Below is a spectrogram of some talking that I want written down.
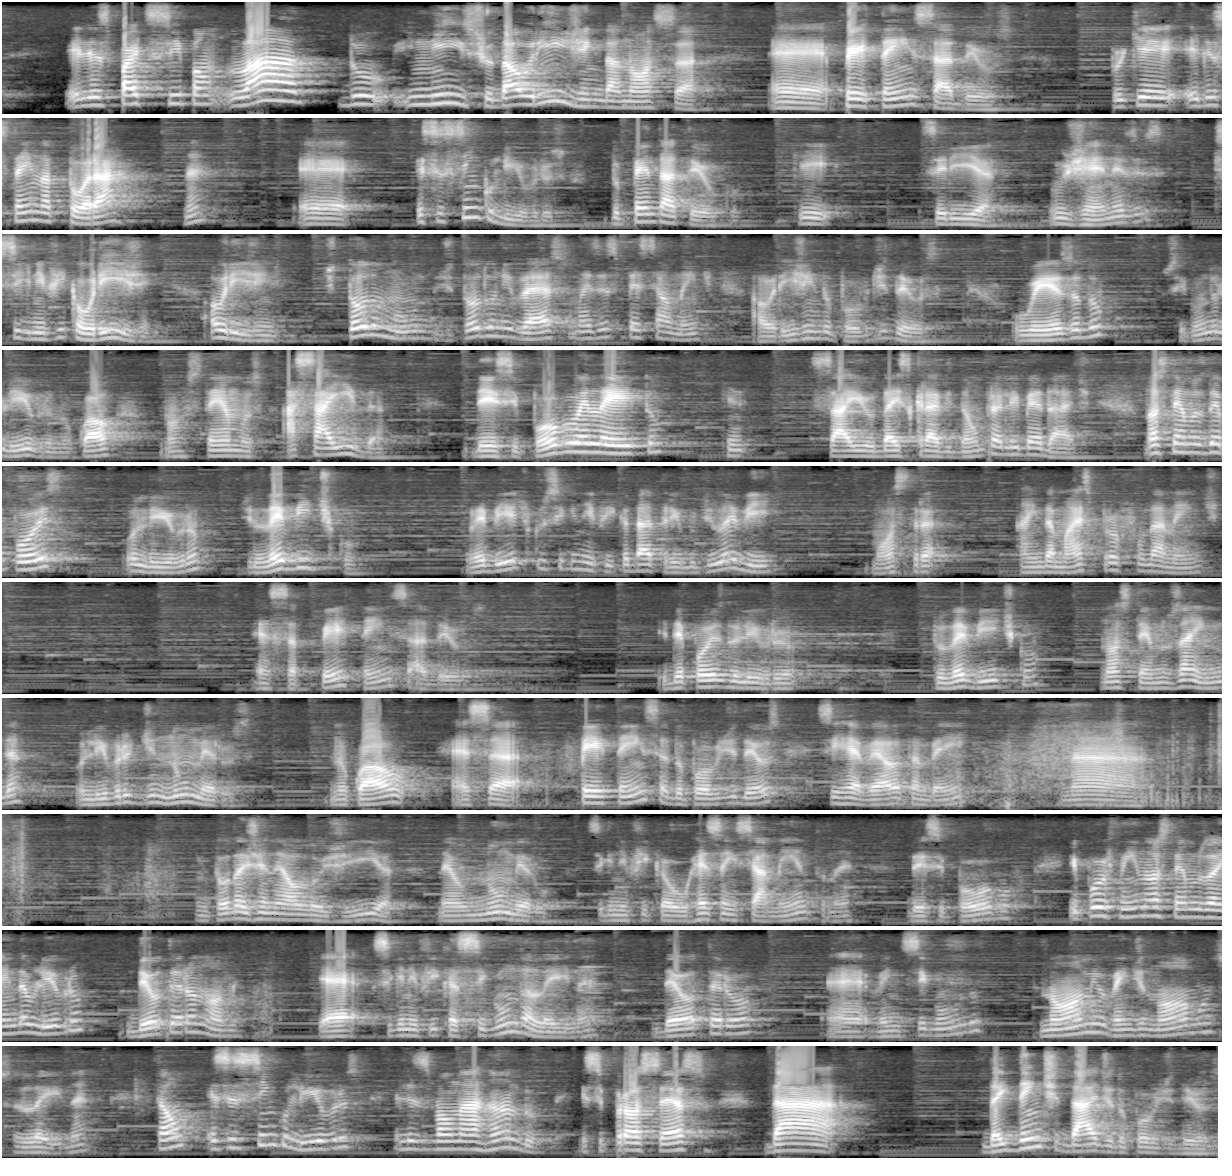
eles participam lá do início, da origem da nossa é, pertença a Deus. Porque eles têm na Torá né, é, esses cinco livros do Pentateuco, que seria o Gênesis, que significa origem, a origem de todo mundo, de todo o universo, mas especialmente a origem do povo de Deus. O Êxodo, segundo livro, no qual nós temos a saída desse povo eleito que saiu da escravidão para a liberdade. Nós temos depois o livro de Levítico. Levítico significa da tribo de Levi. Mostra ainda mais profundamente essa pertença a Deus. E depois do livro do Levítico, nós temos ainda o livro de Números, no qual essa pertença do povo de Deus se revela também na em toda a genealogia, né, o número significa o recenseamento, né, desse povo. E por fim nós temos ainda o livro Deuteronômio, que é significa segunda lei, né? Deutero é, vem de segundo, nome vem de nomos, lei, né? Então esses cinco livros eles vão narrando esse processo da, da identidade do povo de Deus.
